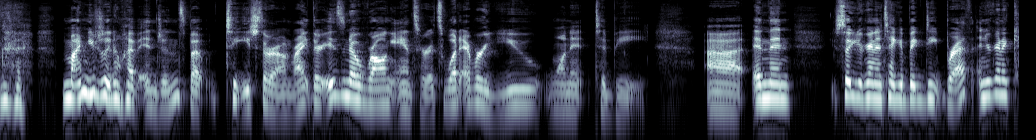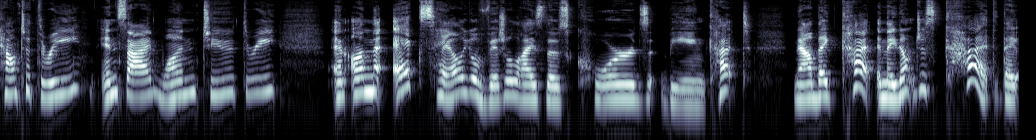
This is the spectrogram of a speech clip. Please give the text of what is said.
mine usually don't have engines, but to each their own, right? There is no wrong answer. It's whatever you want it to be. Uh, and then, so you're going to take a big deep breath and you're going to count to three inside one, two, three. And on the exhale, you'll visualize those cords being cut. Now they cut and they don't just cut, they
